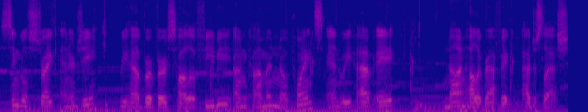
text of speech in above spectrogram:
Single Strike Energy, we have Reverse Holo Phoebe, Uncommon, no points, and we have a non-holographic Aegislash,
